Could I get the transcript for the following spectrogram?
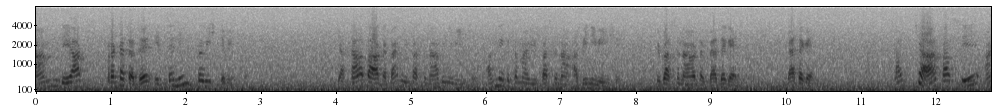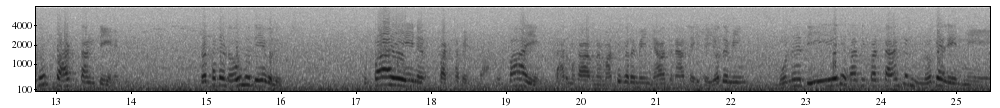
යම් දෙයක් ප්‍රකටද එතනින් ප්‍රවිෂ්ඨ වෙනවා. යථාපාකටං විපස්සනා පිනිවේසෝ අන්න ඒක තමයි විපස්සනා අභිනිවේෂය. විපස්සනාවට බැදගැනීම බැසගැනීම පච්චා පස්සේ අනුප්පහත්තන්තේනපි ප්‍රකට නොවුණු දේවලුත් උපායේන පට්ඨපෙත්තා. උපායෙන් ධර්ම කාරණා මතු කරමින් නැවත නැවත හිත යොදමින් මොන දේද සතිපට්ඨානට නොගැලෙන්නේ?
